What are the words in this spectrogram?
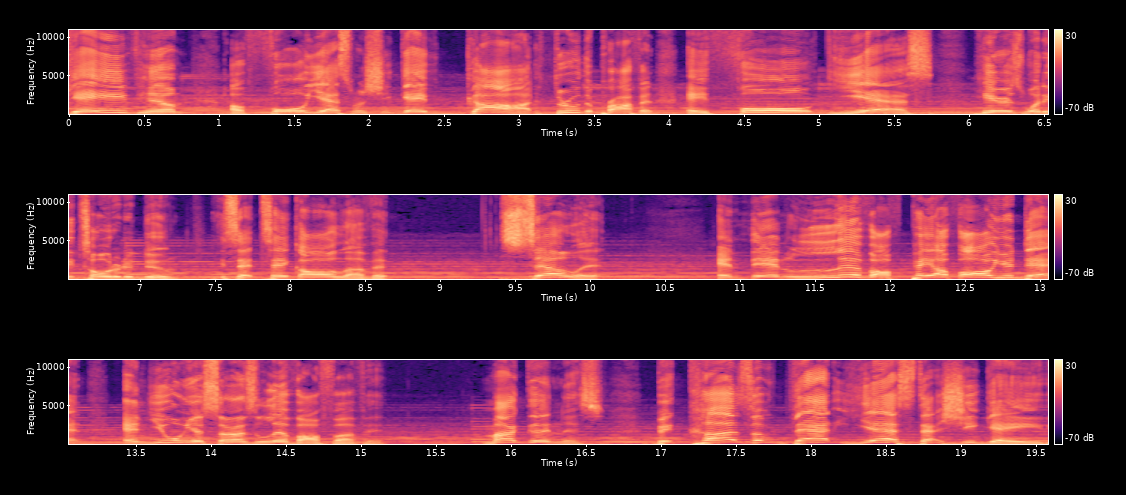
gave him a full yes, when she gave God through the prophet a full yes, here's what he told her to do. He said, Take all of it, sell it, and then live off, pay off all your debt, and you and your sons live off of it. My goodness, because of that yes that she gave,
